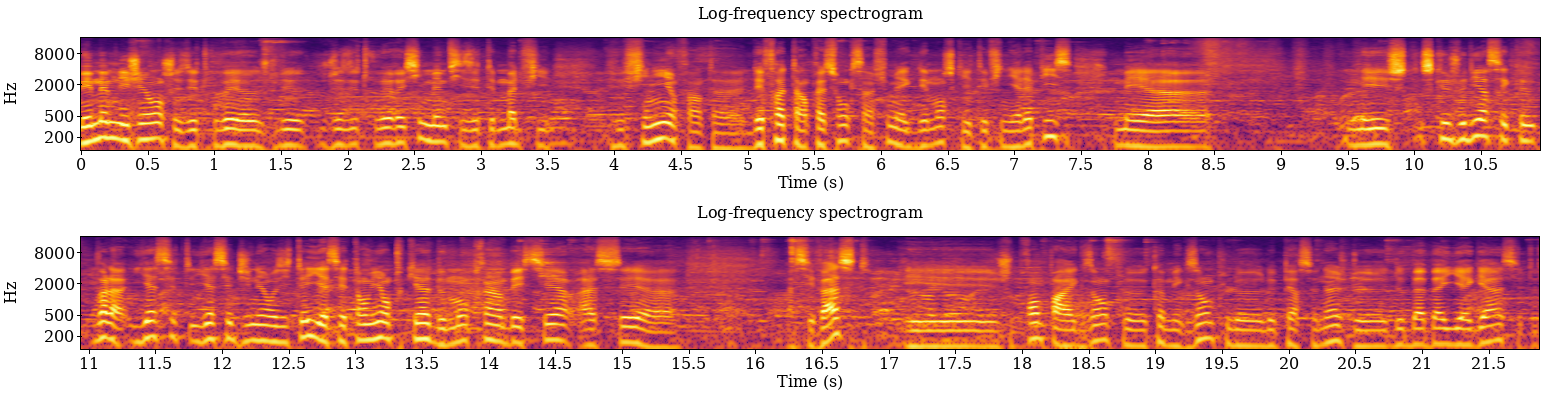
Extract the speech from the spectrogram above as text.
mais même les géants je les ai trouvés euh, je, les, je les ai trouvés réussis même s'ils étaient mal fi- finis enfin des fois t'as l'impression que c'est un film avec des monstres qui étaient finis à la pisse mais euh, mais ce que je veux dire c'est que voilà il y a cette il y a cette générosité il y a cette envie en tout cas de montrer un bestiaire assez euh, assez vaste et je prends par exemple comme exemple le, personnage de, de Baba Yaga cette,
